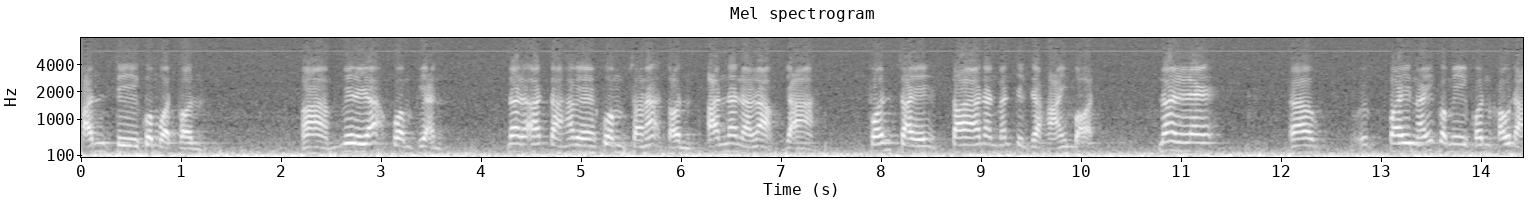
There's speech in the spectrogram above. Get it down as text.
ขันตีความอดทนวิริยะความเพียรนั่นแหละอัตตาเวความสนะตน อันนั้นแหละรากยาฝนใส่ตานั้นมันจึงจะหายบอด นั่นแหละ ไปไหนก็มีคนเขาด่า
